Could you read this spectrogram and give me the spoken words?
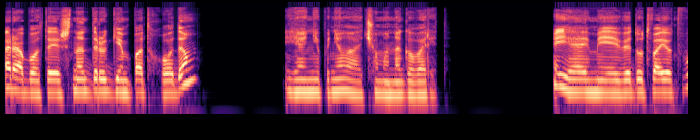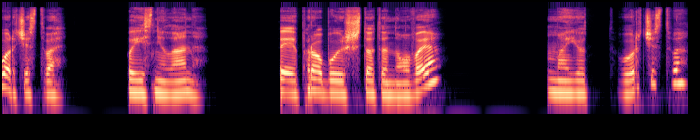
«Работаешь над другим подходом?» Я не поняла, о чем она говорит. «Я имею в виду твое творчество», — пояснила она. «Ты пробуешь что-то новое?» Мое творчество?»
